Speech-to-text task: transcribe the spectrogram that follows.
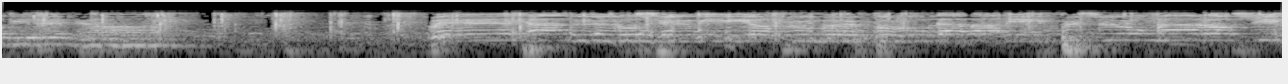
저녁이 되면 외곽으로 스미어 품을 부다 밤이 불수록 말없이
